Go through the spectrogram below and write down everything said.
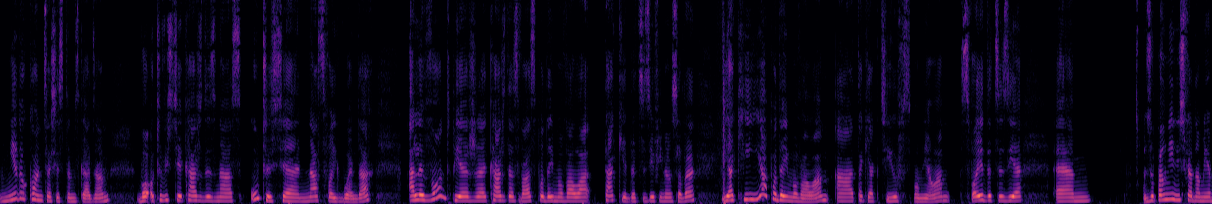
Nie do końca się z tym zgadzam, bo oczywiście każdy z nas uczy się na swoich błędach, ale wątpię, że każda z Was podejmowała takie decyzje finansowe, jakie ja podejmowałam, a tak jak Ci już wspomniałam, swoje decyzje zupełnie nieświadomie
